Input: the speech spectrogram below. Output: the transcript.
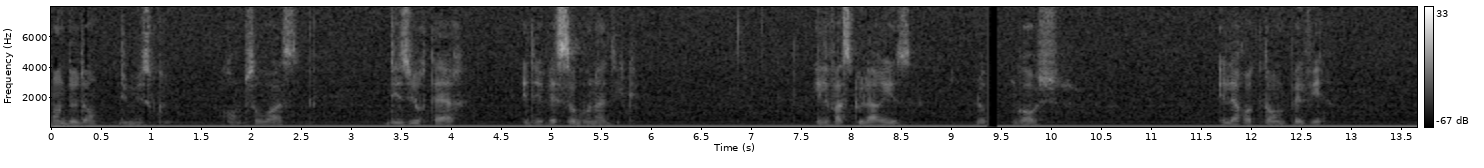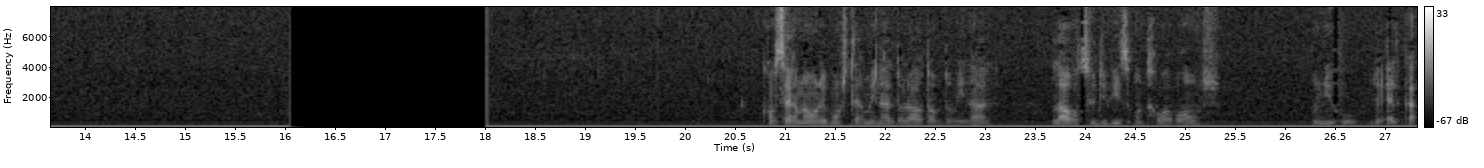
en dedans du muscle grand des urtères et des vaisseaux gonadiques. Il vascularise le gauche et le rectum pelvien. Concernant les branches terminales de l'aorte abdominale, l'aorte se divise en trois branches au niveau de L4.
